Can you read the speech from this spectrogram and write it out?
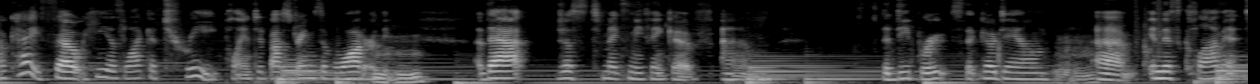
Okay, so he is like a tree planted by streams of water. Mm-hmm. That just makes me think of um, the deep roots that go down. Mm-hmm. Um, in this climate,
